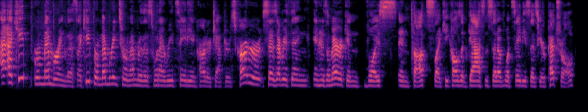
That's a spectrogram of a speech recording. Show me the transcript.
I, I keep remembering this. I keep remembering to remember this when I read Sadie and Carter chapters. Carter says everything in his American voice and thoughts, like he calls it gas instead of what Sadie says here, petrol,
